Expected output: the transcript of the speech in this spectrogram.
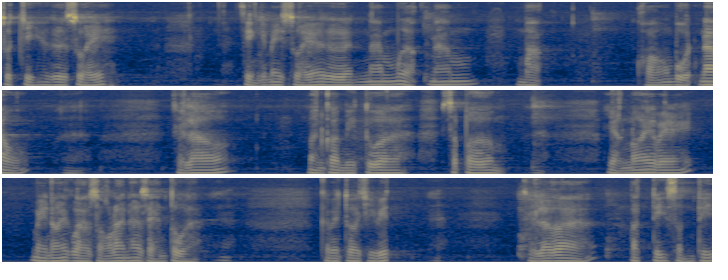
สุจิก็คือสวย สิ่งที่ไม่สวยก็คือน้ำเมือกน้ำหมักของบูดเน่า เสร็จแล้วมันก็มีตัวสเปิร์มอย่างน้อยไปไม่น้อยกว่า2ล้านห้าแสนตัว ก็เป็นตัวชีวิต เสร็จแล้วก็ปฏิสนธิ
